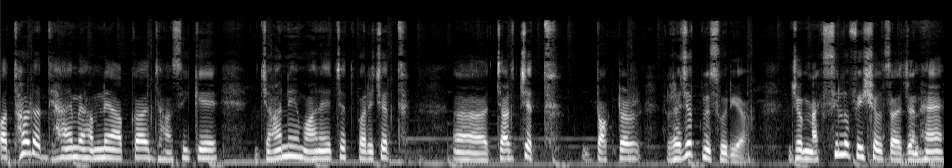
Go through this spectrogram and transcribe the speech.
और थर्ड अध्याय में हमने आपका झांसी के जाने माने चित परिचित चर्चित डॉक्टर रजत मिसूरिया, जो मैक्सिल ऑफिशियल सर्जन हैं,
